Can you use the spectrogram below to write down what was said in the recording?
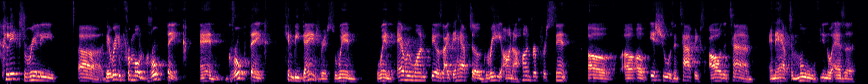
cliques really, uh, they really promote groupthink, and groupthink can be dangerous when when everyone feels like they have to agree on a hundred percent of uh, of issues and topics all the time, and they have to move, you know, as a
